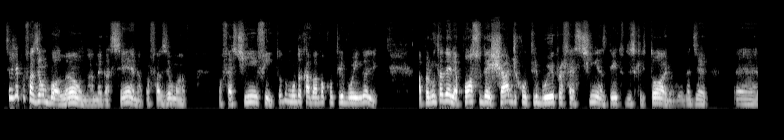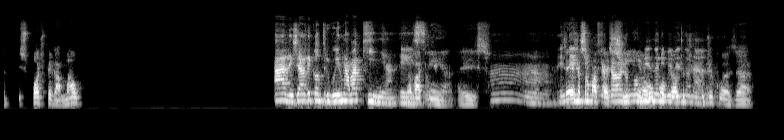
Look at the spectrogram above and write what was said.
seja para fazer um bolão na Mega Sena, para fazer uma, uma festinha, enfim, todo mundo acabava contribuindo ali. A pergunta dele é: posso deixar de contribuir para festinhas dentro do escritório? Quer dizer, é, isso pode pegar mal? Ah, deixar de contribuir na vaquinha. É na vaquinha, é isso. Ah, Seja para uma festinha ou qualquer outro tipo nada. de coisa. É.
